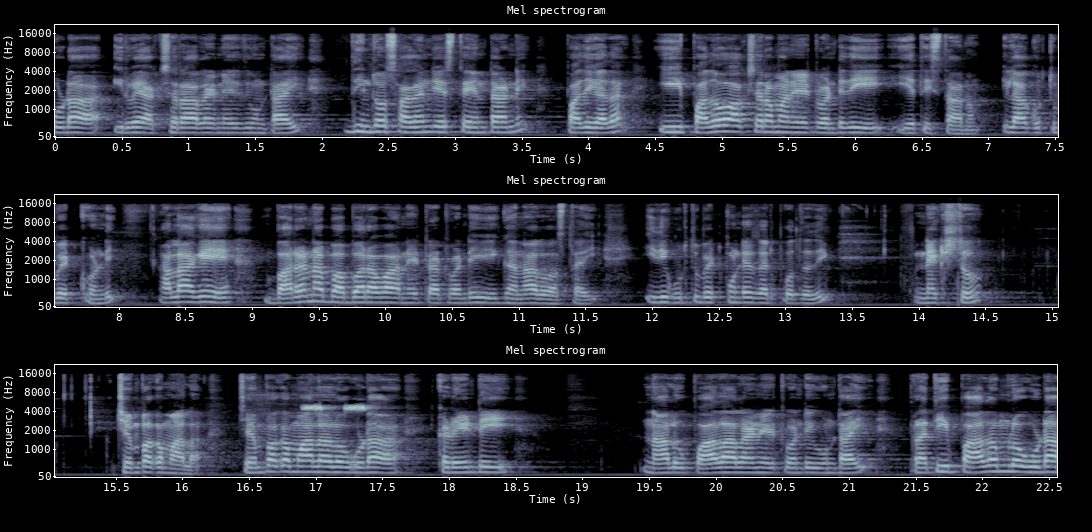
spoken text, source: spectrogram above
కూడా ఇరవై అక్షరాలు అనేది ఉంటాయి. దీంట్లో సగం చేస్తే ఎంత అండి? పది కదా. ఈ పదో అక్షరం అనేటువంటిది యతిస్థానం. ఇలా గుర్తుపెట్టుకోండి. అలాగే భరణ బబ్బరవ అనేటటువంటి గణాలు వస్తాయి. ఇది గుర్తుపెట్టుకుంటే సరిపోతుంది. నెక్స్ట్ చెంపకమాల. చెంపకమాలలో కూడా ఇక్కడ ఏంటి నాలుగు పాదాలు అనేటువంటివి ఉంటాయి. ప్రతి పాదంలో కూడా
